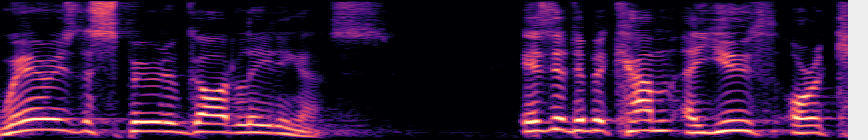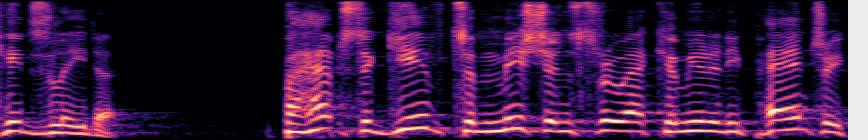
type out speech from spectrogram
Where is the Spirit of God leading us? Is it to become a youth or a kids leader? Perhaps to give to missions through our community pantry,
